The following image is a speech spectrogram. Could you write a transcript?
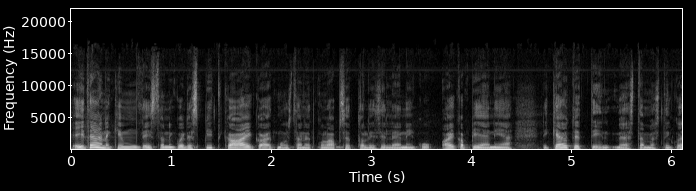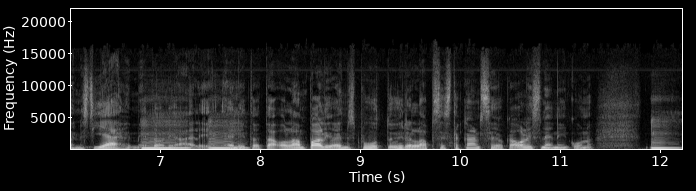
Ja itse ainakin teistä on niin edes pitkä aika, että muistan, että kun lapset oli silleen niin kuin aika pieniä, niin käytettiin myös tämmöistä niin kuin esimerkiksi jäähymetodia. Mm, eli mm. eli tota, ollaan paljon esimerkiksi puhuttu yhden lapsesta kanssa, joka oli silleen niin kuin Mm.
